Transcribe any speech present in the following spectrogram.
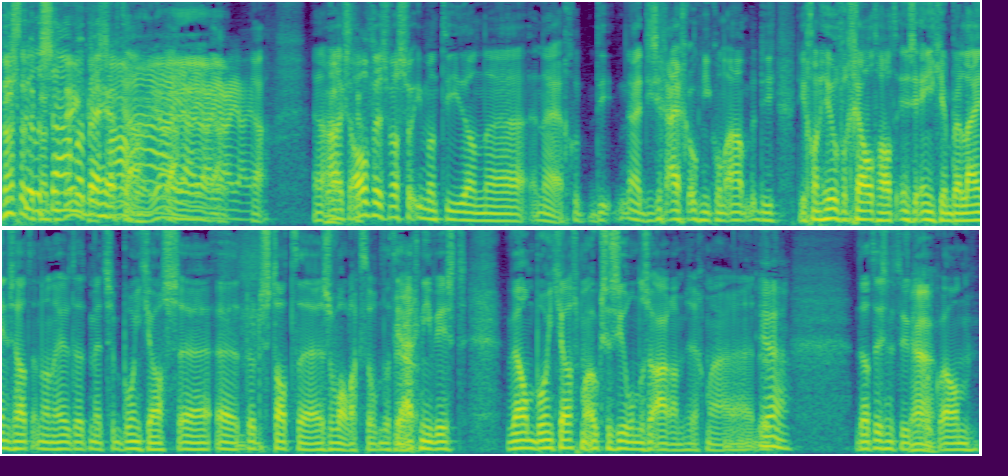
die- te samen bij Hertha. Samen, Ja, ja, ja, ja, ja. Ja. En Ja, Alex. Alves was zo iemand die dan, eh, nou ja, goed, die, nou, die zich eigenlijk ook niet kon aan, die, die gewoon heel veel geld had, in zijn eentje in Berlijn zat en dan de hele tijd met zijn bontjas eh, eh, door de stad zwalkte, omdat hij eigenlijk niet wist, wel een bontjas, maar ook zijn ziel onder zijn arm, zeg maar. Eh, dat, Ja. dat is natuurlijk Ja. ook wel een,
